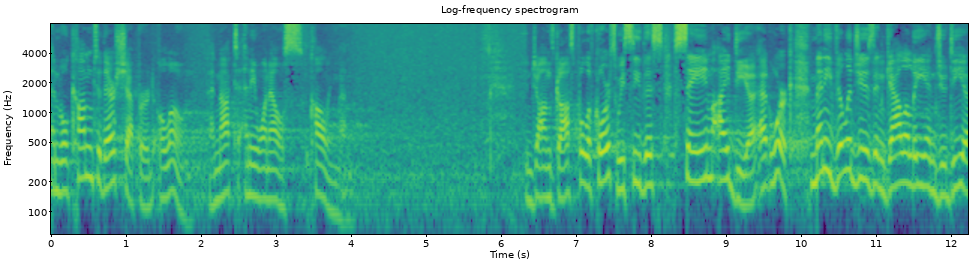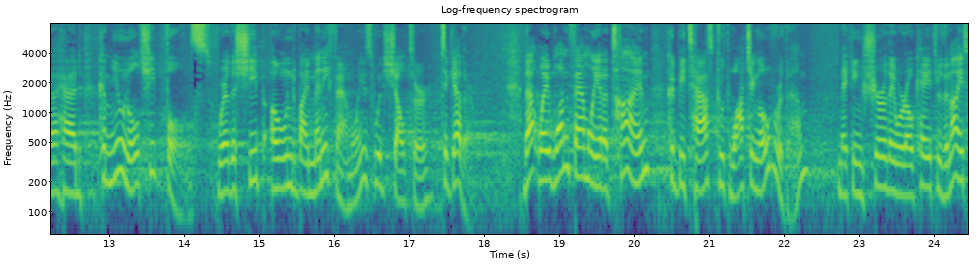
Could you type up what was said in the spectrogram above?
and will come to their shepherd alone and not to anyone else calling them. In John's Gospel, of course, we see this same idea at work. Many villages in Galilee and Judea had communal sheepfolds, where the sheep owned by many families would shelter together. That way, one family at a time could be tasked with watching over them, making sure they were okay through the night,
